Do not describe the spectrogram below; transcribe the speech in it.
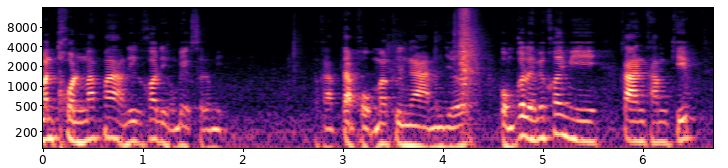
มันทนมาก ๆ นี่คือข้อดีของเบรกเซรามิกนะครับแต่ผมคือ งานมันเยอะ ผมก็เลยไม่ค่อยมีการทำคลิป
